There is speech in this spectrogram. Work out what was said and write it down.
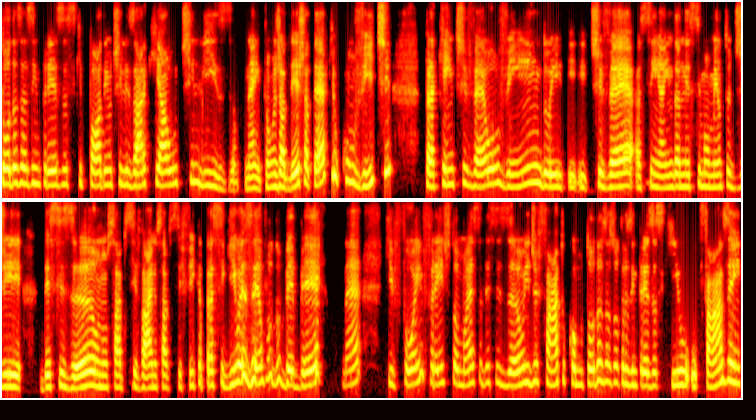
todas as empresas que podem utilizar, que a utilizam, né? Então, já deixo até aqui o convite para quem estiver ouvindo e, e, e, tiver, assim, ainda nesse momento de decisão, não sabe se vai, não sabe se fica, para seguir o exemplo do bebê, né, que foi em frente, tomou essa decisão e, de fato, como todas as outras empresas que o, o fazem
